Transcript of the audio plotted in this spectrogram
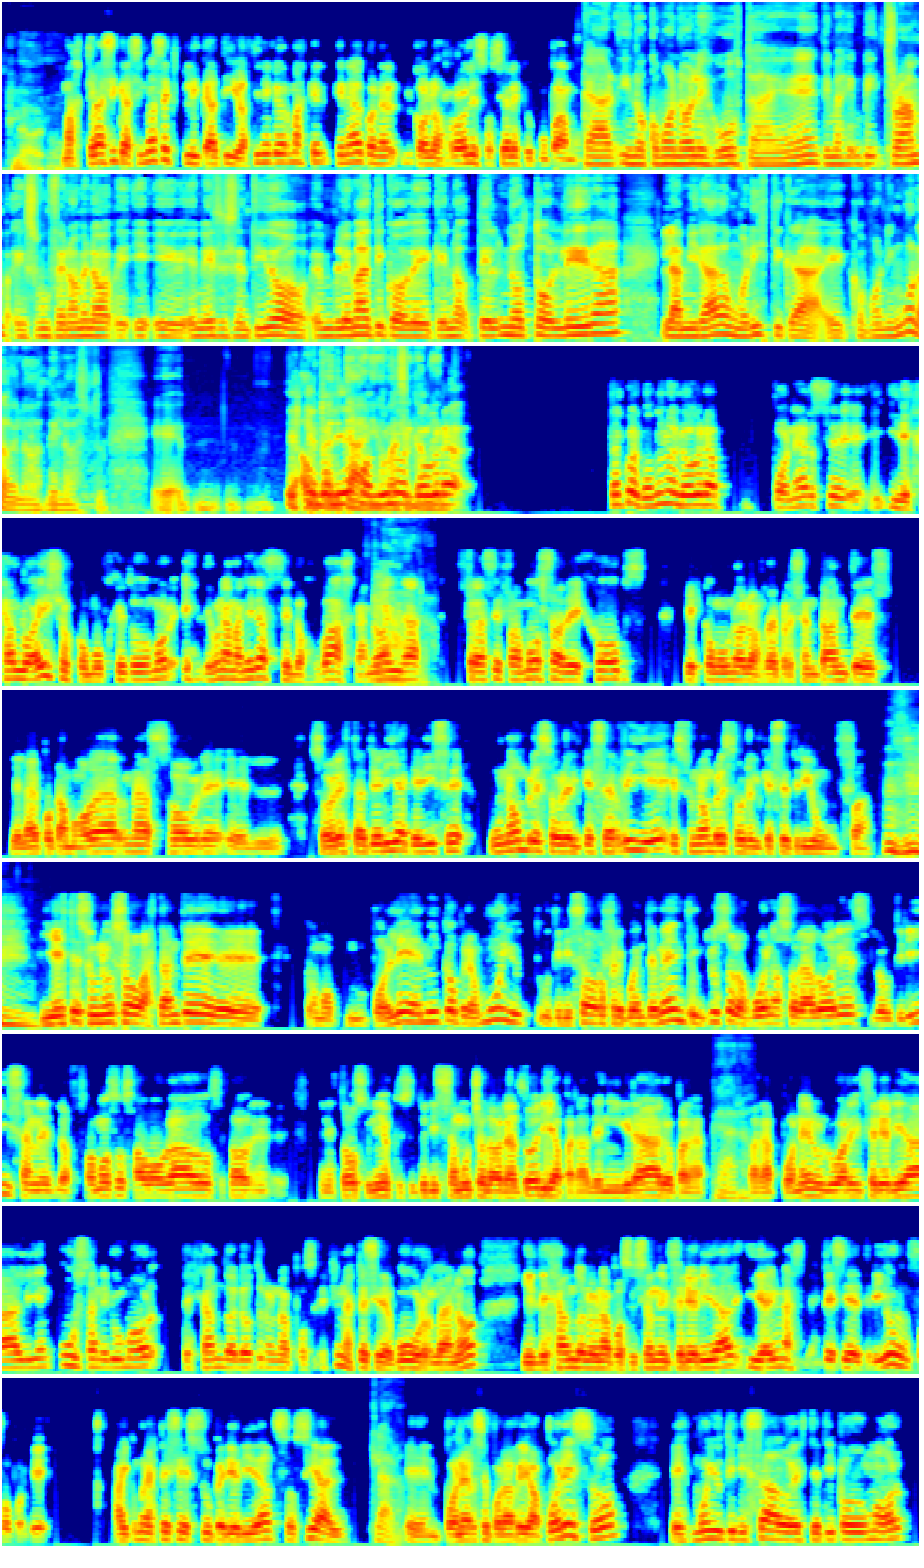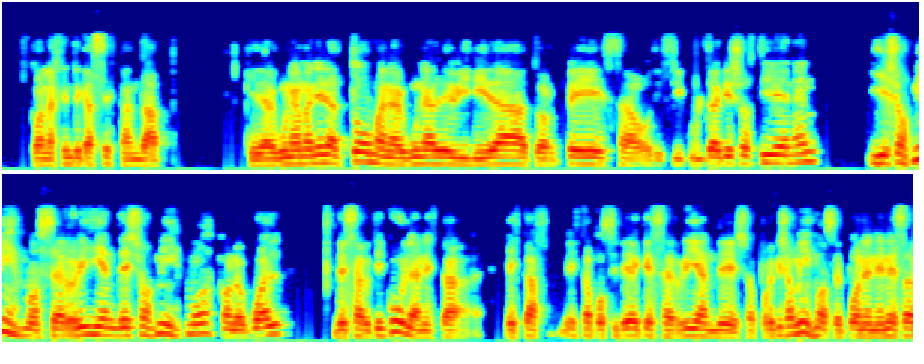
más clásicas y más explicativas. Tiene que ver más que, nada con, con, los roles sociales que ocupamos. Claro, y no como no les gusta. ¿eh? Trump es un fenómeno en ese sentido emblemático de que no, no tolera la mirada humorística eh, como ninguno de los de los eh, es que en realidad cuando uno logra tal cual cuando uno logra ponerse y dejarlo a ellos como objeto de humor, es, de una manera se los baja, ¿no? Hay una frase famosa de Hobbes, que es como uno de los representantes de la época moderna sobre, el, sobre esta teoría que dice, un hombre sobre el que se ríe es un hombre sobre el que se triunfa. Y este es un uso bastante como polémico, pero muy utilizado frecuentemente. Incluso los buenos oradores lo utilizan, los famosos abogados en Estados Unidos que se utiliza mucho la oratoria para denigrar o para, para poner un lugar de inferioridad a alguien, usan el humor dejando al otro en una posición, es una especie de burla, ¿no? Y dejándolo en una posición de inferioridad y hay una especie de triunfo, porque hay como una especie de superioridad social en ponerse por arriba. Por eso es muy utilizado este tipo de humor con la gente que hace stand-up que de alguna manera toman alguna debilidad, torpeza o dificultad que ellos tienen y ellos mismos se ríen de ellos mismos, con lo cual desarticulan esta, esta, esta posibilidad de que se rían de ellos, porque ellos mismos se ponen en esa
